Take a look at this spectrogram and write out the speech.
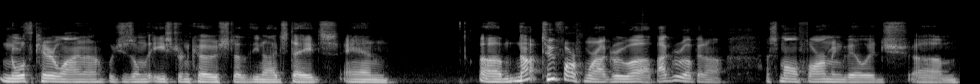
North Carolina, which is on the eastern coast of the United States, and um, not too far from where I grew up. I grew up in a, a small farming village, um,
